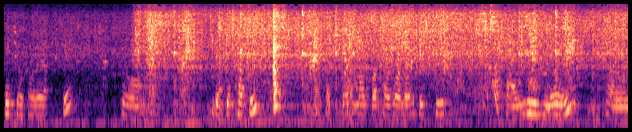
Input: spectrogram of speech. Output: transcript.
এঁচড় হবে আজকে। তো দেখতে থাকি আজকে আমার কথা বলার বেশি টাইম নেই। কারণ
